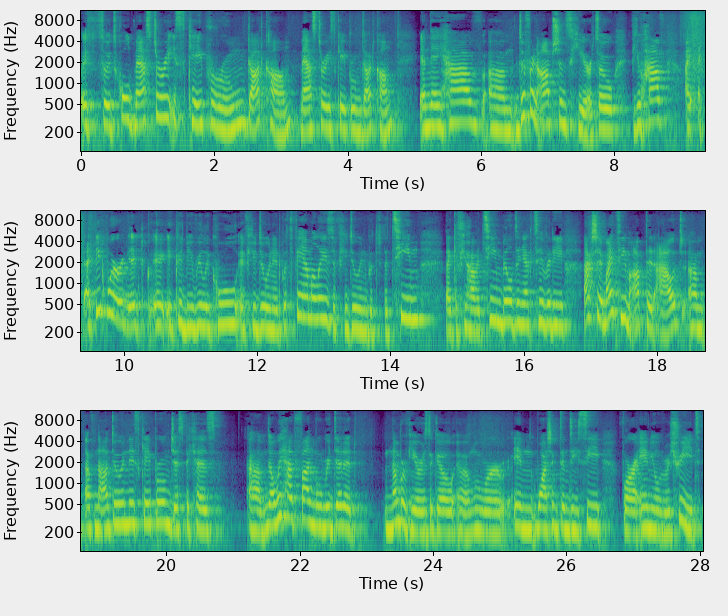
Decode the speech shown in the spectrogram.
it's so it's called mysteryescaperoom.com, mysteryescaperoom.com and they have um, different options here. So if you have, I, I think where it, it could be really cool if you're doing it with families, if you're doing it with the team, like if you have a team building activity. Actually, my team opted out um, of not doing the escape room just because. Um, no, we had fun when we did it a number of years ago uh, when we were in Washington D.C. for our annual retreat.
